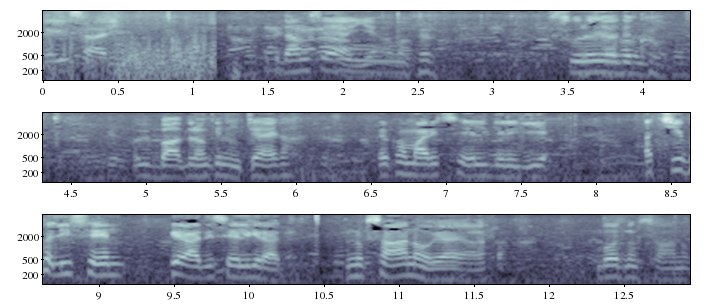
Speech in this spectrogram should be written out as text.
गई सारी। एकदम से आई है हवा। सूरज देखो। अभी बादलों के नीचे आएगा। देखो, हमारी सेल गिर गई है। अच्छी भली सेल गिरा दी, सेल गिरा दी। नुकसान हो गया यार। बहुत नुकसान हो।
